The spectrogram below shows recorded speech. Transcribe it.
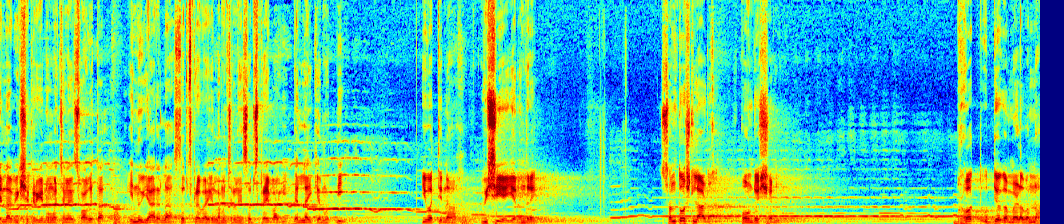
ಎಲ್ಲ ವೀಕ್ಷಕರಿಗೆ ನಮ್ಮ ಚಾನಲ್ಗೆ ಸ್ವಾಗತ. ಇನ್ನು ಯಾರೆಲ್ಲ ಸಬ್ಸ್ಕ್ರೈಬ್ ಆಗಿಲ್ಲ, ನಮ್ಮ ಚಾನಲ್ಗೆ ಸಬ್ಸ್ಕ್ರೈಬ್ ಆಗಿ ಬೆಲ್ ಐಕನ್ ಒತ್ತಿ. ಇವತ್ತಿನ ವಿಷಯ ಏನಂದರೆ, ಸಂತೋಷ್ ಲಾಡ್ ಫೌಂಡೇಶನ್ ಬೃಹತ್ ಉದ್ಯೋಗ ಮೇಳವನ್ನು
